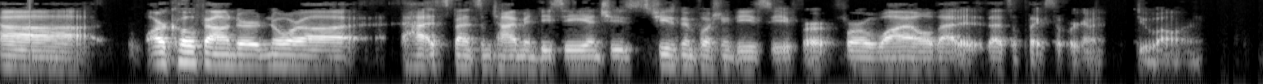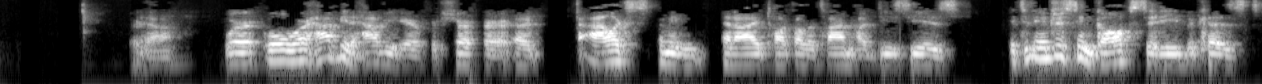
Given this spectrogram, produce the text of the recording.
uh, our co-founder Nora has spent some time in DC, and she's she's been pushing DC for for a while. That it, that's a place that we're going to do well in. Yeah, we're well, we're happy to have you here for sure. Uh, Alex, I mean, and I talk all the time how DC is it's an interesting golf city because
